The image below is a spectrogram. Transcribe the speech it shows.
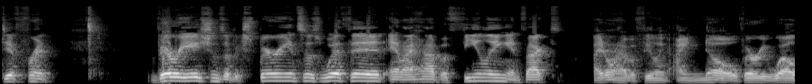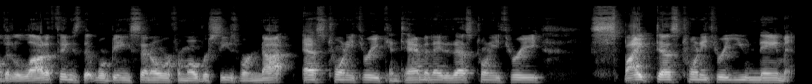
different variations of experiences with it, and I have a feeling, in fact, I don't have a feeling, I know very well that a lot of things that were being sent over from overseas were not S23, contaminated S23, spiked S23, you name it.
